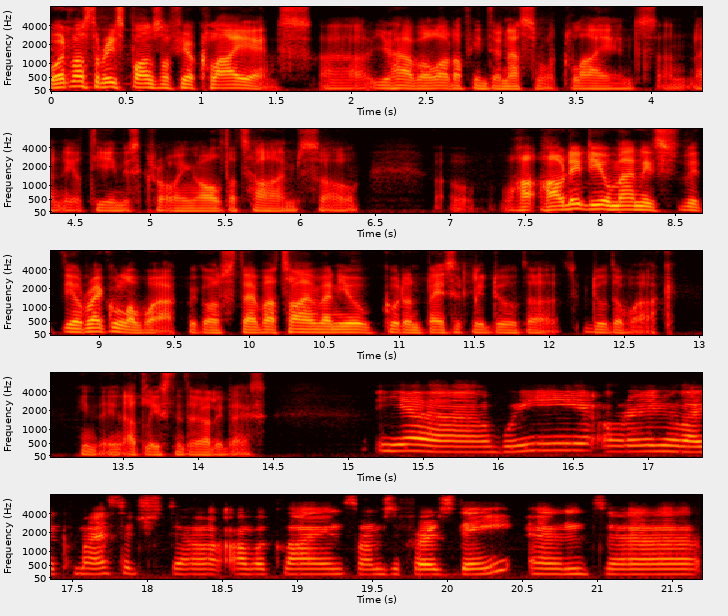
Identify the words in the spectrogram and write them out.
what was the response of your clients? Uh, you have a lot of international clients, and, and, your team is growing all the time. So, uh, how, how, did you manage with your regular work? Because there were times when you couldn't basically do the do the work, in, in at least in the early days. Yeah, we already like messaged uh, our clients from the first day, and uh,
